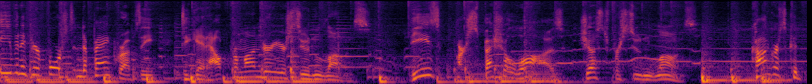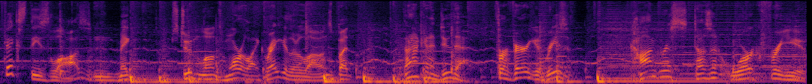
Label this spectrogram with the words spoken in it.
even if you're forced into bankruptcy, to get out from under your student loans. These are special laws just for student loans. Congress could fix these laws and make student loans more like regular loans, but they're not going to do that for a very good reason. Congress doesn't work for you.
